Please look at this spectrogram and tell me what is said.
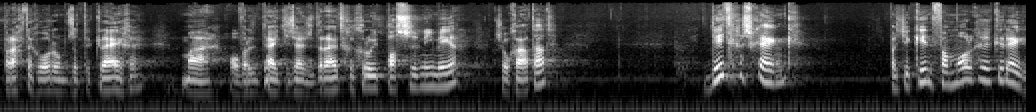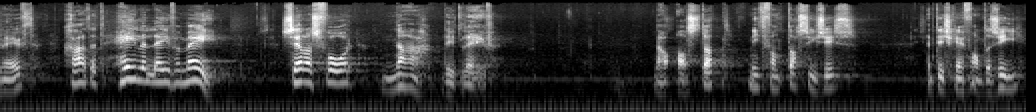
prachtig hoor om ze te krijgen, maar over een tijdje zijn ze eruit gegroeid, passen ze niet meer. Zo gaat dat. Dit geschenk, wat je kind vanmorgen gekregen heeft, gaat het hele leven mee. Zelfs voor na dit leven. Nou, als dat niet fantastisch is, en het is geen fantasie,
